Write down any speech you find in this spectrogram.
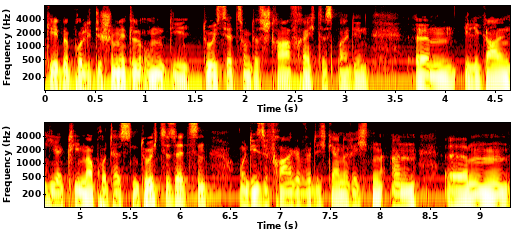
gäbe, politische Mittel, um die Durchsetzung des Strafrechts bei den ähm, illegalen hier Klimaprotesten durchzusetzen. Und diese Frage würde ich gerne richten an ähm,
